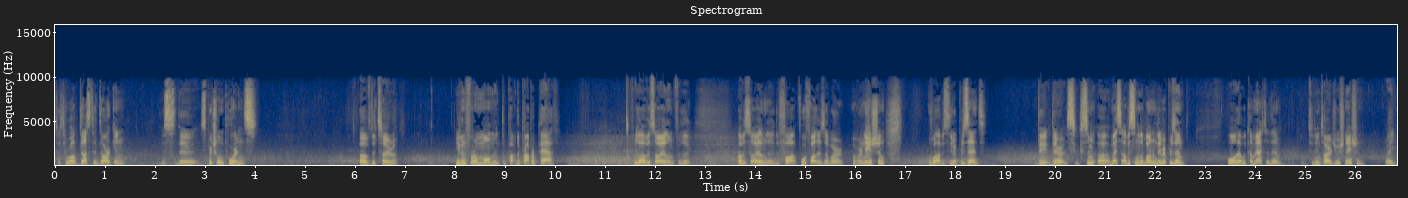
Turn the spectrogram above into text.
to throw up dust to darken the spiritual importance of the Torah. Even for a moment, the, the proper path for the Avis for the the, the forefathers of our of our nation, who obviously represent, they they are uh, they represent all that would come after them to the entire Jewish nation, right?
